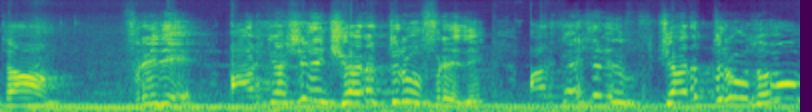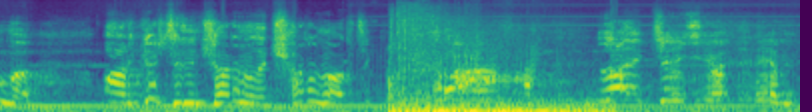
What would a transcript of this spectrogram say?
Tamam. Freddy. Arkadaşlarını çağırıp durun Freddy. Arkadaşlarını çağırıp durun tamam mı? Arkadaşlarını çağırın, çağırın artık. Ah! Lan dedim.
